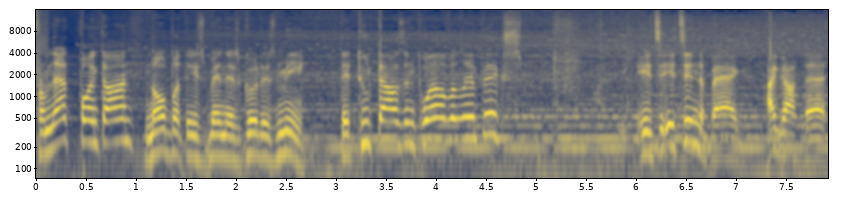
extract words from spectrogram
From that point on, nobody's been as good as me. The 2012 Olympics, it's, it's in the bag. I got that.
